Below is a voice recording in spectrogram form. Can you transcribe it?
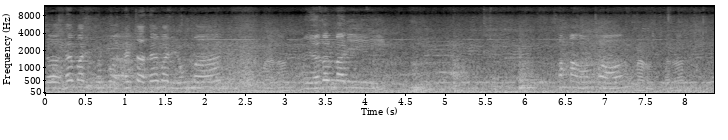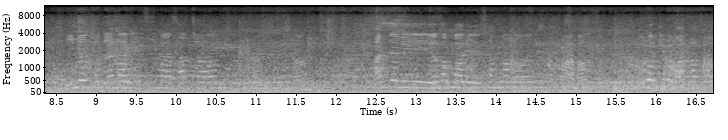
저 3마리 굵고 대짜 3마리 6만. 8마리 35,000원. 이면수 4마리 24,000원. 반점이 6마리 3만 원. 3만원. 우럭 키로 14,000원.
